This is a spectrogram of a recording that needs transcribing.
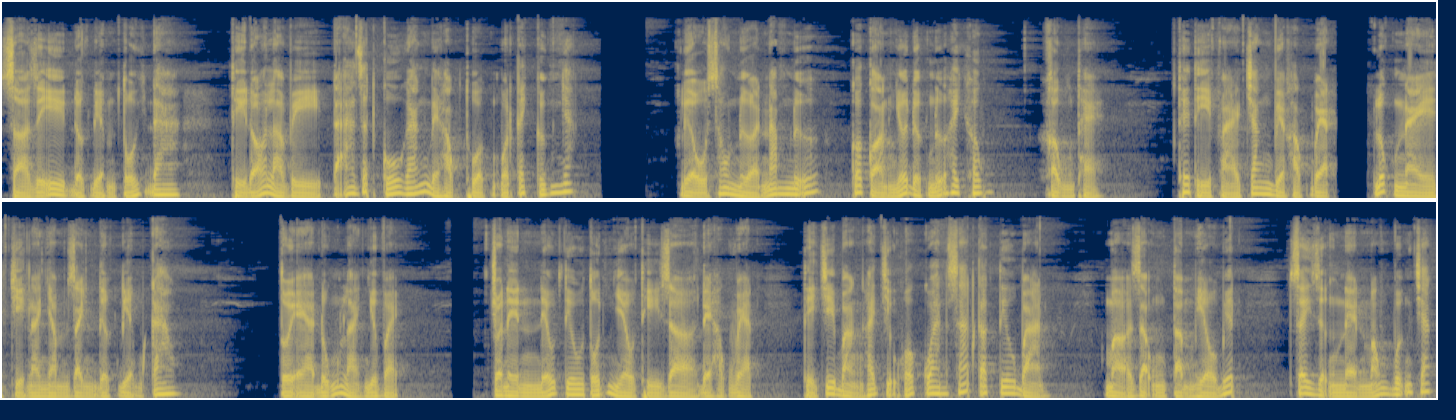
Sở dĩ được điểm tối đa thì đó là vì đã rất cố gắng để học thuộc một cách cứng nhắc. Liệu sau nửa năm nữa có còn nhớ được nữa hay không? Không thể. Thế thì phải chăng việc học vẹt lúc này chỉ là nhằm giành được điểm cao? Tôi e đúng là như vậy. Cho nên nếu tiêu tốn nhiều thì giờ để học vẹt, thì chi bằng hãy chịu khó quan sát các tiêu bản, mở rộng tầm hiểu biết, xây dựng nền móng vững chắc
